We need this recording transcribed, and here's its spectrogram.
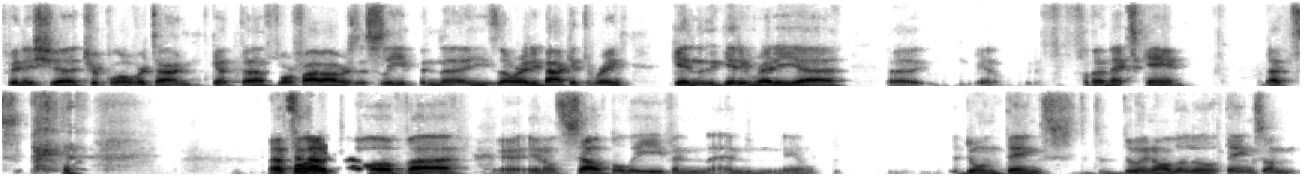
finish uh, triple overtime, get uh, four or five hours of sleep, and uh, he's already back at the ring, getting getting ready, uh, uh, you know, for the next game. That's that's another level of you know self belief and and you know doing things, doing all the little things on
